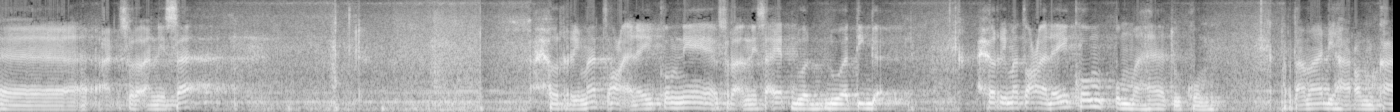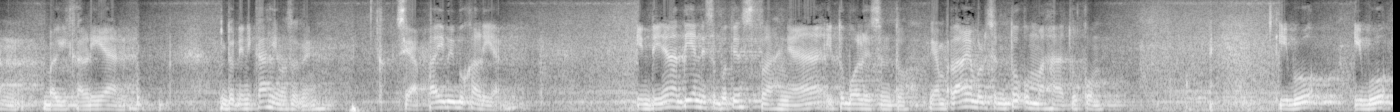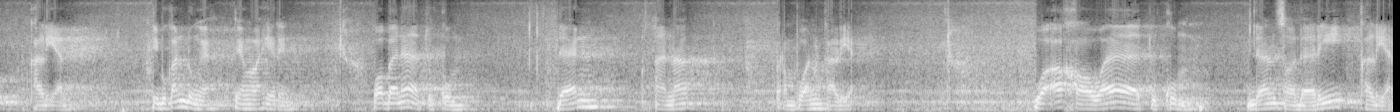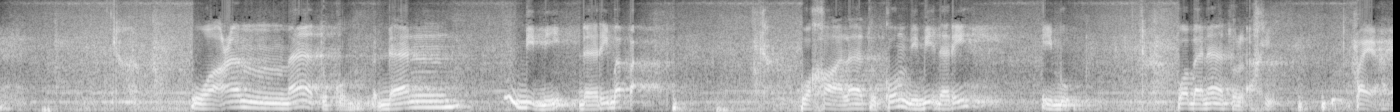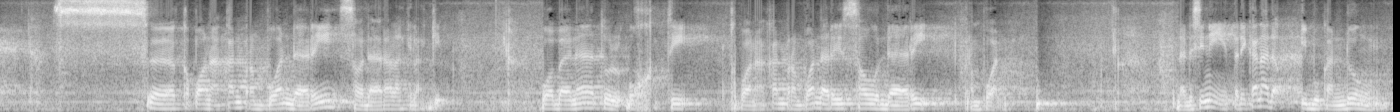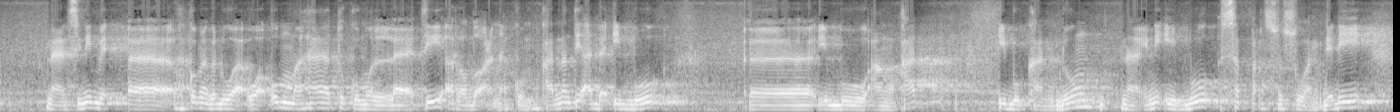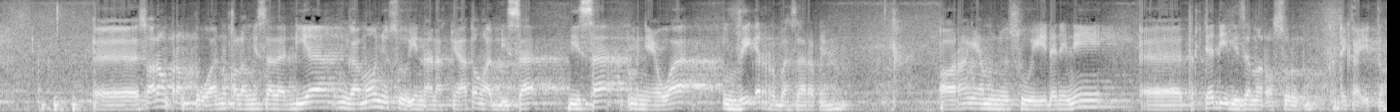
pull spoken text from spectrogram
Eh, surat An-Nisa Hurrimat alaikum. Nih surat An-Nisa ayat 223 Hurrimat alaikum ummahatukum. Pertama diharamkan bagi kalian. Untuk dinikahi maksudnya. Siapa ibu-ibu kalian? Intinya nanti yang disebutin setelahnya Itu boleh disentuh. Yang pertama yang boleh disentuh ummahatukum. Ibu Ibu kalian. Ibu kandung ya Yang lahirin. Wabanatukum Dan anak perempuan kalian wa akhawatukum dan saudari kalian. Wa ammatukum dan bibi dari bapak. Wa khalatukum bibi dari ibu. Wa banatul akhi. Apa ya? Keponakan perempuan dari saudara laki-laki. Wa banatul ukhti keponakan perempuan dari saudari perempuan. Nah, di sini tadi kan ada ibu kandung. Nah, di sini eh, hukum yang kedua wa ummahatukumul lati arda'anakum. Karena nanti ada ibu eh, ibu angkat, ibu kandung. Nah, ini ibu sepersusuan. Jadi eh, seorang perempuan kalau misalnya dia nggak mau nyusuin anaknya atau nggak bisa bisa menyewa wir bahasa Arabnya orang yang menyusui dan ini eh, terjadi di zaman Rasul ketika itu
